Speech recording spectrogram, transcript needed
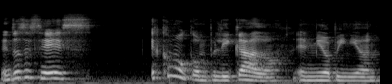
entonces es, es como complicado, en mi opinión.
